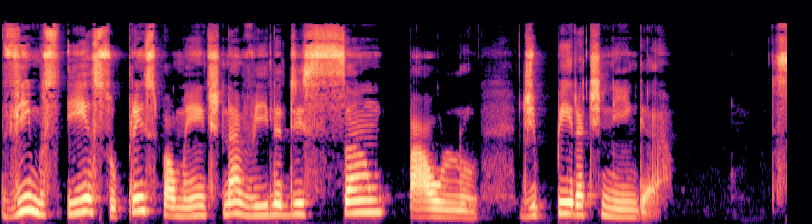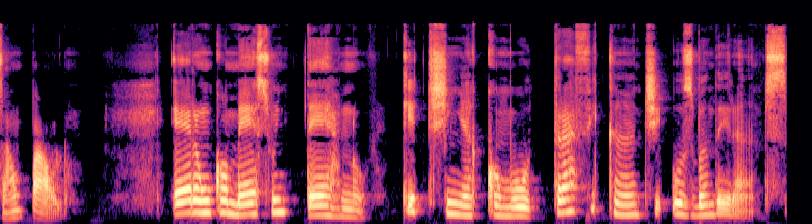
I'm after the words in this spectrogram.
Vimos isso principalmente na vila de São Paulo, de Piratininga. São Paulo. Era um comércio interno que tinha como traficante os bandeirantes.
